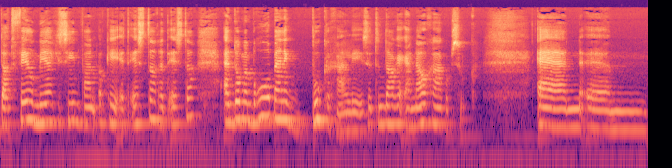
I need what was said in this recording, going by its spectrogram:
dat veel meer gezien van: Oké, het is er, het is er. En door mijn broer ben ik boeken gaan lezen. Toen dacht ik: En nou ga ik op zoek. En. Um,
